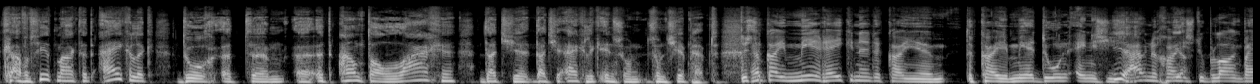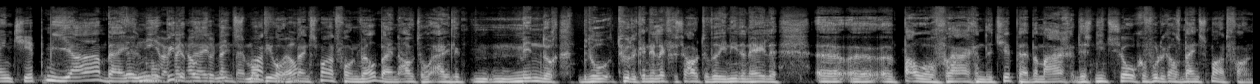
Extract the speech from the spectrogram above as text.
Geavanceerd maakt het eigenlijk door het, um, uh, het aantal lagen dat je, dat je eigenlijk in zo'n zo'n chip hebt. Dus dan kan je meer rekenen, dan kan je, dan kan je meer doen. Energiezuiniger ja, ja. is natuurlijk belangrijk bij een chip. Ja, bij een mobiele, bij, bij, bij een smartphone wel. Bij een smartphone wel, bij een auto eigenlijk minder. Ik bedoel, natuurlijk, een elektrische auto wil je niet een hele uh, uh, powervragende chip hebben. Maar het is niet zo gevoelig als bij een smartphone.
